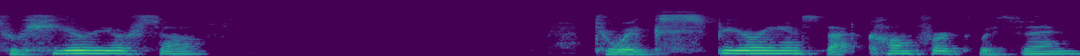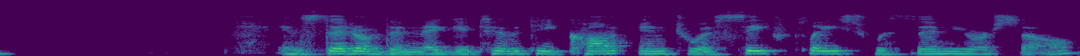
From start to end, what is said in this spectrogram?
To hear yourself, to experience that comfort within. Instead of the negativity, come into a safe place within yourself.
